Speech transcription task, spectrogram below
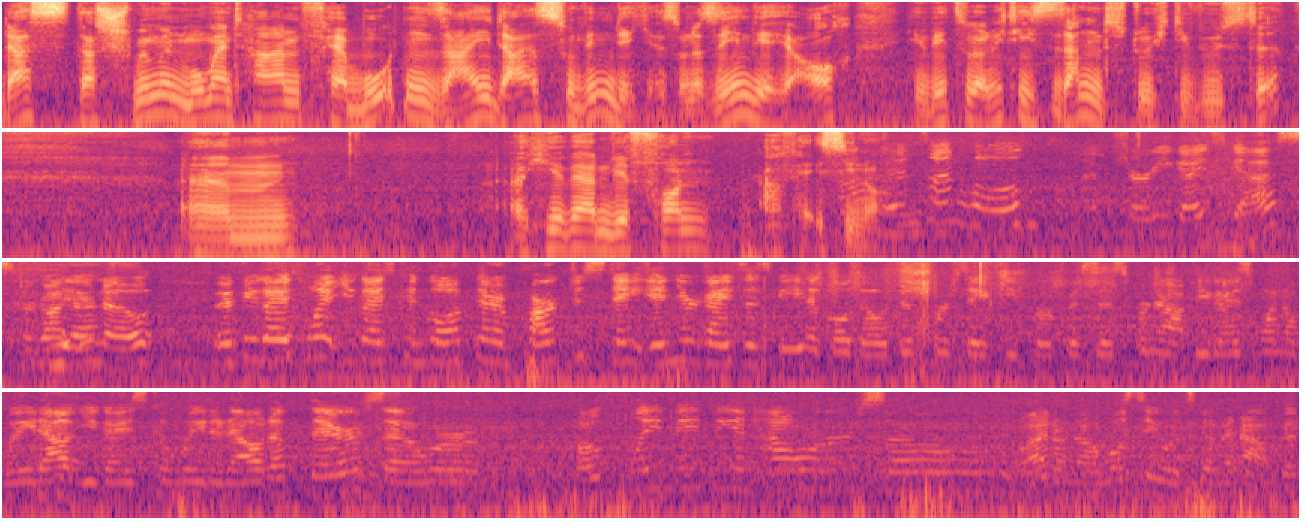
dass das Schwimmen momentan verboten sei, da es zu windig ist. Und das sehen wir hier auch. Hier weht sogar richtig Sand durch die Wüste. Ähm, hier werden wir von... Ach, wer ist sie noch? Guessed or got your note. But if you guys want, you guys can go up there and park. Just stay in your guys' vehicle though, just for safety purposes for now. If you guys want to wait out, you guys can wait it out up there. So we're hopefully maybe an hour or so. I don't know. We'll see what's going to happen.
